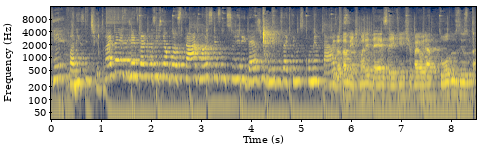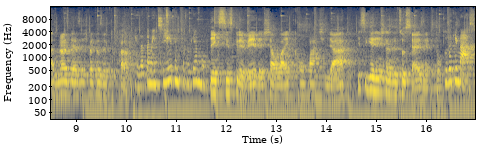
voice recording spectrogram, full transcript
quê? Fala nem sentido. Mas é isso, gente. Espero que vocês tenham gostado. Não esqueçam de sugerir ideias de vídeos aqui nos comentários. Exatamente, manda ideias aí que a gente vai olhar todos e as melhores ideias a gente vai trazer aqui pro canal. Exatamente. E tem que fazer o que, amor? Tem que se inscrever, deixar o like, compartilhar e seguir a gente nas redes sociais, né? Então, Tudo aqui embaixo.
